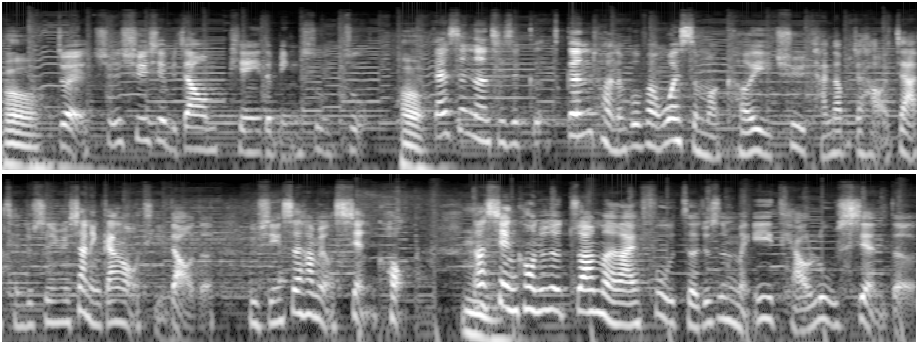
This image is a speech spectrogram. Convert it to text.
哦对，去去一些比较便宜的民宿住。哦但是呢，其实跟跟团的部分为什么可以去谈到比较好的价钱，就是因为像你刚刚有提到的，旅行社他们有线控，那线控就是专门来负责就是每一条路线的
